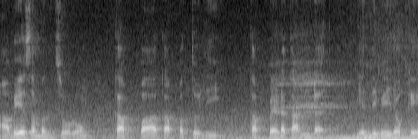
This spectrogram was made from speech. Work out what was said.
അവയെ സംബന്ധിച്ചോളം കപ്പ കപ്പത്തൊലി കപ്പയുടെ തണ്ട് എന്നിവയിലൊക്കെ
